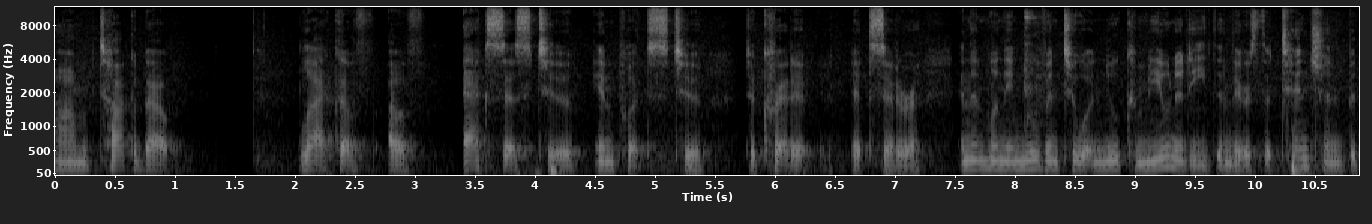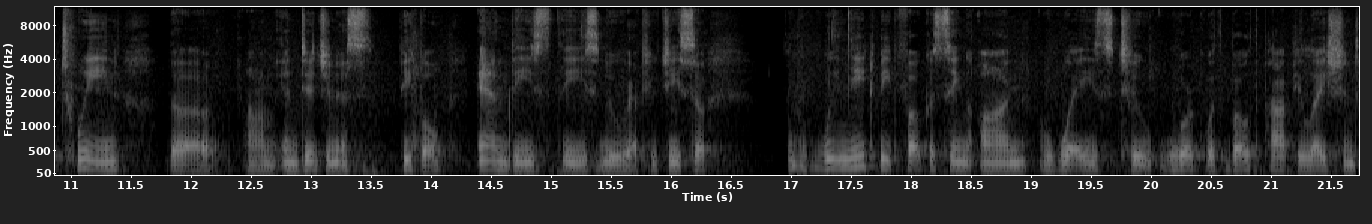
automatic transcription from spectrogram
um, talk about lack of, of access to inputs, to, to credit, et cetera. And then when they move into a new community, then there's the tension between the um, indigenous people and these, these new refugees. So we need to be focusing on ways to work with both populations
